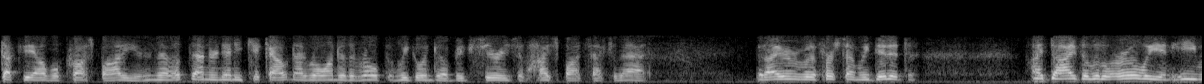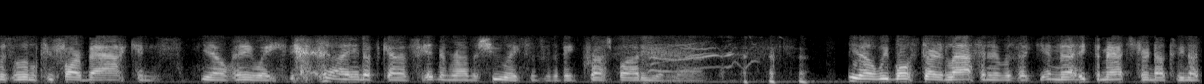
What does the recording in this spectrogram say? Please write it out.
duck the elbow cross body, and then underneath he'd kick out, and I'd roll under the rope, and we go into a big series of high spots after that. But I remember the first time we did it, I dived a little early, and he was a little too far back, and you know, anyway, I ended up kind of hitting him around the shoelaces with a big cross body, and. uh you know, we both started laughing, and it was like, and I think the match turned out to be not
